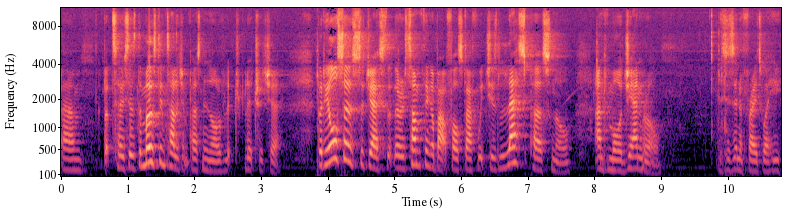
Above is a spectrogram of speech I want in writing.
Um, but so he says, the most intelligent person in all of lit- literature. But he also suggests that there is something about Falstaff which is less personal and more general. This is in a phrase where he,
